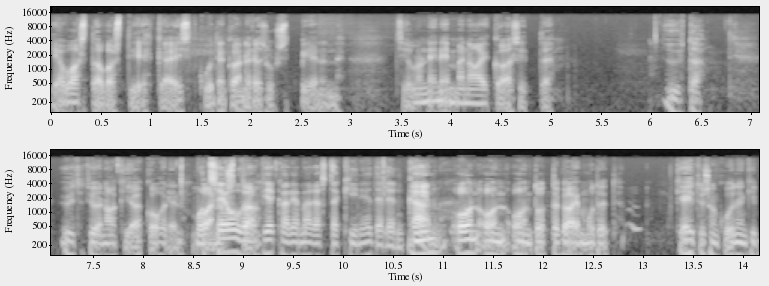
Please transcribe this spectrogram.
ja vastaavasti ehkä ei sitten kuitenkaan ne resurssit pienenne. Silloin on enemmän aikaa sitten yhtä, yhtä työnhakijaa kohden Mutta se on virkailijamäärästäkin edelleenkään. Niin, on, on, on totta kai, mutta et kehitys on kuitenkin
